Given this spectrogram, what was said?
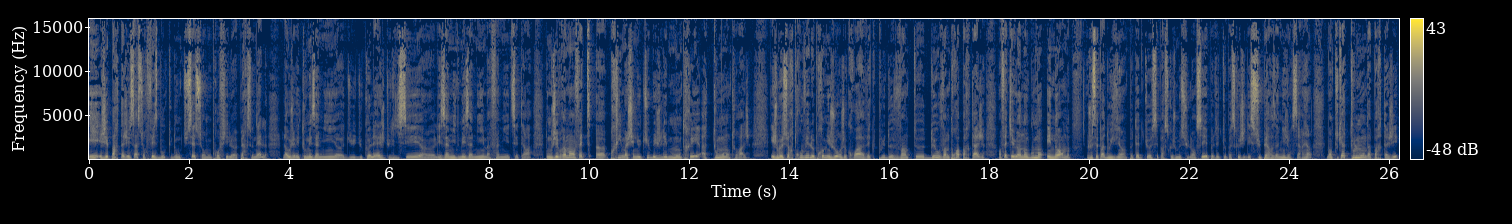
et j'ai partagé ça sur Facebook. Donc tu sais, sur mon profil euh, personnel, là où j'avais tous mes amis du, collège, du lycée, les amis de mes amis, ma famille, etc. Donc j'ai vraiment en fait pris ma chaîne YouTube et je l'ai montré à tout mon entourage. Et je me suis retrouvé le premier jour, je crois, avec plus de 22 ou 23 partages. En fait, il y a eu un engouement énorme. Je sais pas d'où il vient. Peut-être que c'est parce que je me suis lancé, peut-être que parce que j'ai des super amis, j'en sais rien. Mais en tout cas, tout le monde a partagé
